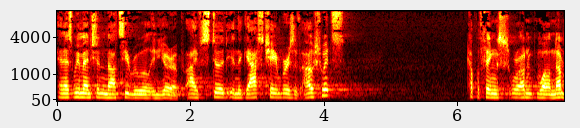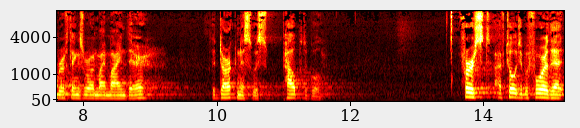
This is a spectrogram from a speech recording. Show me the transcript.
And as we mentioned, Nazi rule in Europe. I've stood in the gas chambers of Auschwitz. A couple things were on, well, a number of things were on my mind there. The darkness was palpable. First, I've told you before that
